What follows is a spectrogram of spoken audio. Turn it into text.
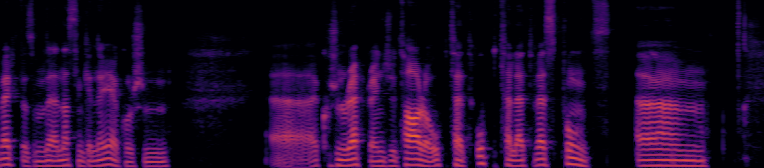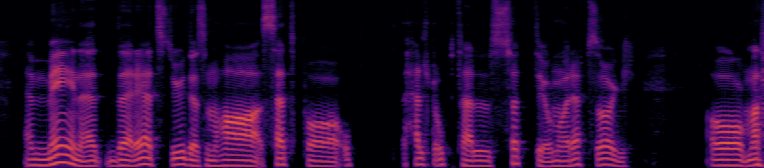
virker det som det er nesten ikke nøye hvordan, uh, hvordan rep range du tar opp til, opp til et visst punkt. Um, jeg mener det er et studie som har sett på opp helt opp til 70 og noen reps òg. Men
